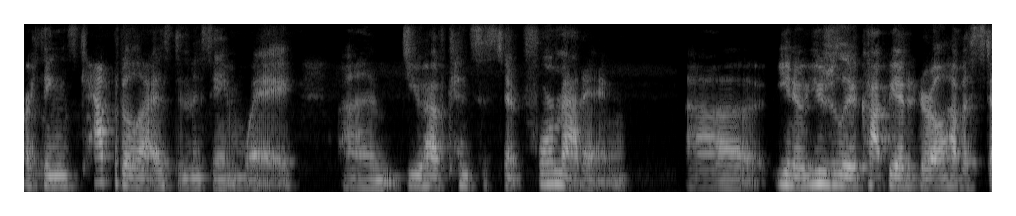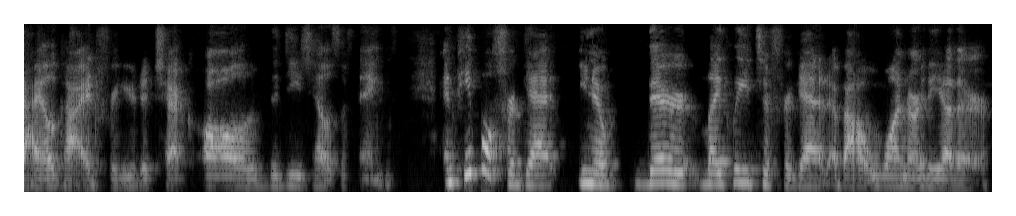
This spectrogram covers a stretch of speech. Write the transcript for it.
Are mm-hmm. things capitalized in the same way? Um, do you have consistent formatting? Uh, you know, usually a copy editor will have a style guide for you to check all of the details of things. And people forget, you know, they're likely to forget about one or the other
